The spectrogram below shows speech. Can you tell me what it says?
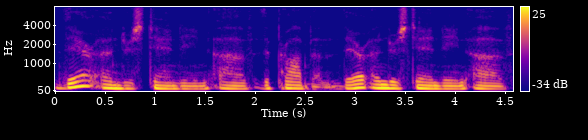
their understanding of the problem, their understanding of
